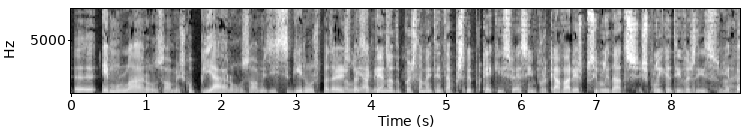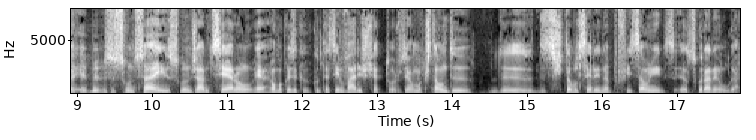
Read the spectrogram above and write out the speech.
uh, emularam os homens, copiaram os homens e seguiram os padrões Valia de pensamento. a pena depois também tentar perceber porque é que isso é assim, porque há várias possibilidades explicativas disso. É? Segundo sei, segundo já me disseram, é uma coisa que acontece em vários setores. É uma questão de de, de, se estabelecerem na profissão e assegurarem o lugar.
